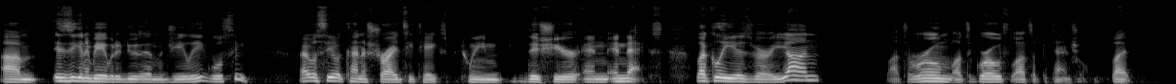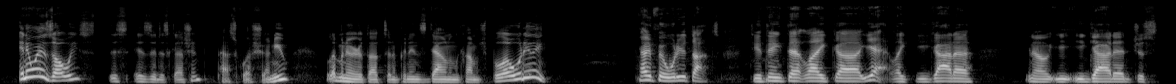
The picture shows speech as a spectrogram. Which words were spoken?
um, is he going to be able to do that in the g league we'll see I will see what kind of strides he takes between this year and, and next. Luckily, he is very young, lots of room, lots of growth, lots of potential. But anyway, as always, this is a discussion. Pass question on you. Let me know your thoughts and opinions down in the comments below. What do you think? How do you feel? What are your thoughts? Do you think that like uh yeah, like you gotta, you know, you, you gotta just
